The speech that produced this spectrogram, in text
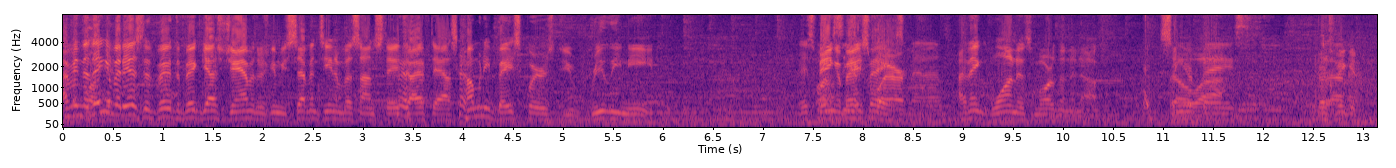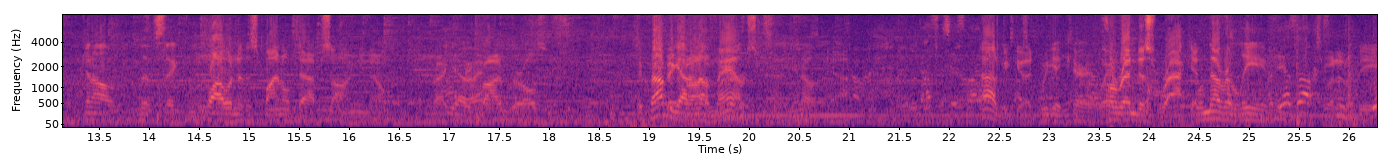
I mean, the thing of it is, the big, the big guest jam, and there's going to be 17 of us on stage. I have to ask, how many bass players do you really need? just Being a bass player, man. I think one is more than enough. So, your uh, of course, we could Can all lip sync. plow into the Spinal Tap song, you know, right? Yeah, Big right. Bottom Girls. We probably Big got enough fans. whatever. You know. Yeah, that'd be good. We get carried away. Horrendous racket. We'll never leave. That's what it'll be.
